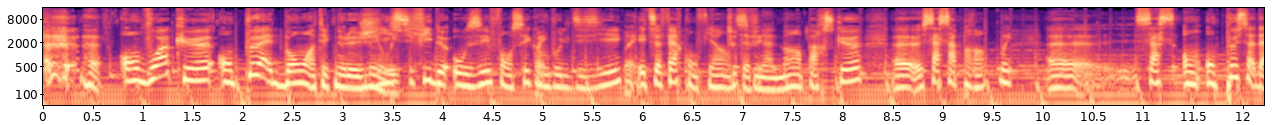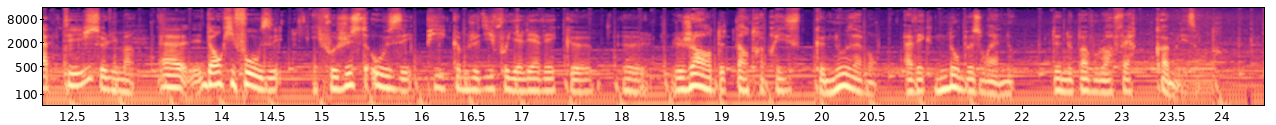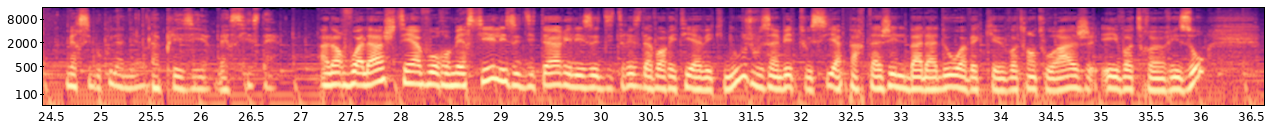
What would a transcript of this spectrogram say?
on voit que on peut être bon en technologie. Il suffit de oser foncer, comme vous le disiez, et de se faire confiance finalement, parce que euh, ça s'apprend. Oui. Euh, ça, on, peut s'adapter. Absolument. Euh, donc il faut oser. Il faut juste oser. Puis comme je dis, il faut y aller avec le genre d'entreprise que nous avons, avec nos besoins à nous, de ne pas vouloir faire comme les autres. Merci beaucoup, Daniel. Un plaisir. Merci, Esther. Alors voilà, je tiens à vous remercier, les auditeurs et les auditrices, d'avoir été avec nous. Je vous invite aussi à partager le balado avec euh, votre entourage et votre réseau.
